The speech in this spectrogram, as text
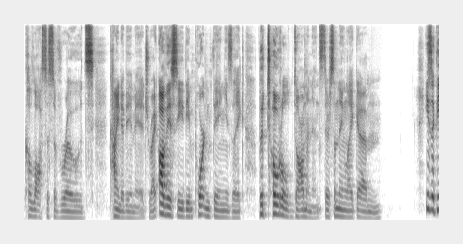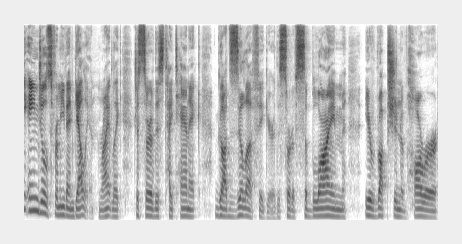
Colossus of Rhodes kind of image, right? Obviously, the important thing is like the total dominance. There's something like um, he's like the angels from Evangelion, right? Like just sort of this titanic Godzilla figure, this sort of sublime eruption of horror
